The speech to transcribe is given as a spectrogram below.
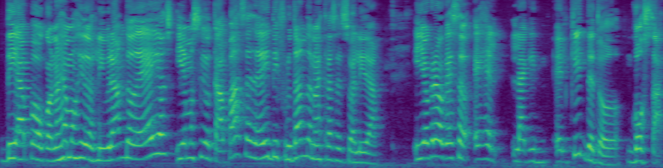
De a poco nos hemos ido librando de ellos y hemos sido capaces de ir disfrutando nuestra sexualidad. Y yo creo que eso es el, la el kit de todo, gozar.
